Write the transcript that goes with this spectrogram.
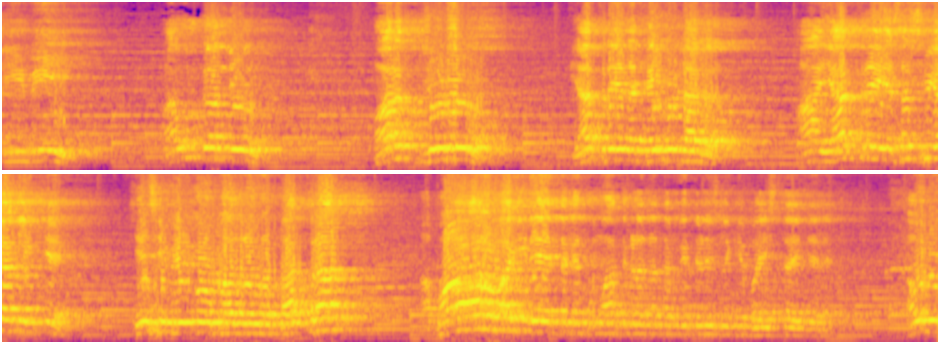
ಜೀವಿ ರಾಹುಲ್ ಗಾಂಧಿಯವರು ಭಾರತ್ ಜೋಡೋ ಯಾತ್ರೆಯನ್ನು ಕೈಗೊಂಡಾಗ ಆ ಯಾತ್ರೆ ಯಶಸ್ವಿಯಾಗಲಿಕ್ಕೆ ಕೆ ಸಿ ವೇಣುಗೋಪಾಲ್ ಅವರ ಪಾತ್ರ ಅಪಾರವಾಗಿದೆ ಅಂತಕ್ಕಂಥ ಮಾತುಗಳನ್ನು ತಮಗೆ ತಿಳಿಸಲಿಕ್ಕೆ ಬಯಸ್ತಾ ಇದ್ದೇನೆ. ಅವರು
